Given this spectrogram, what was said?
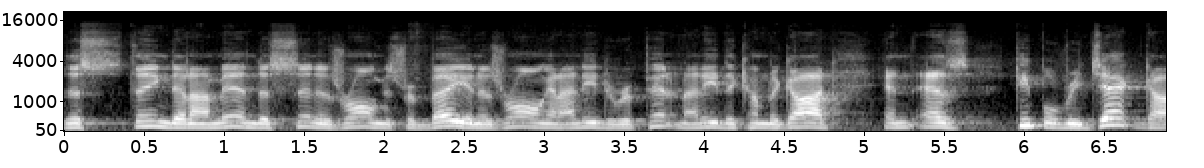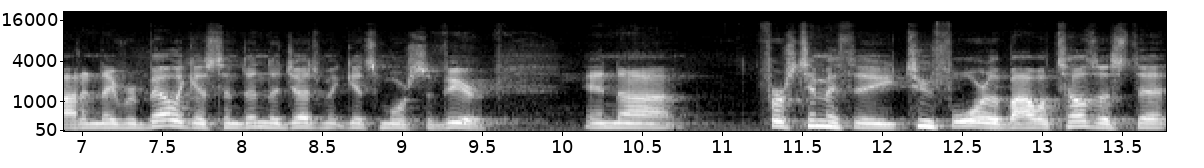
this thing that I'm in, this sin is wrong, this rebellion is wrong, and I need to repent and I need to come to God. And as people reject God and they rebel against Him, then the judgment gets more severe. In uh, 1 Timothy 2 4, the Bible tells us that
